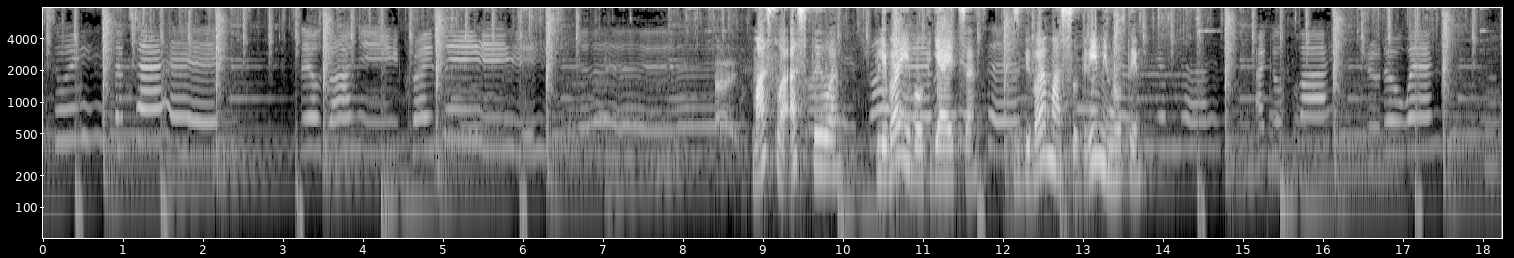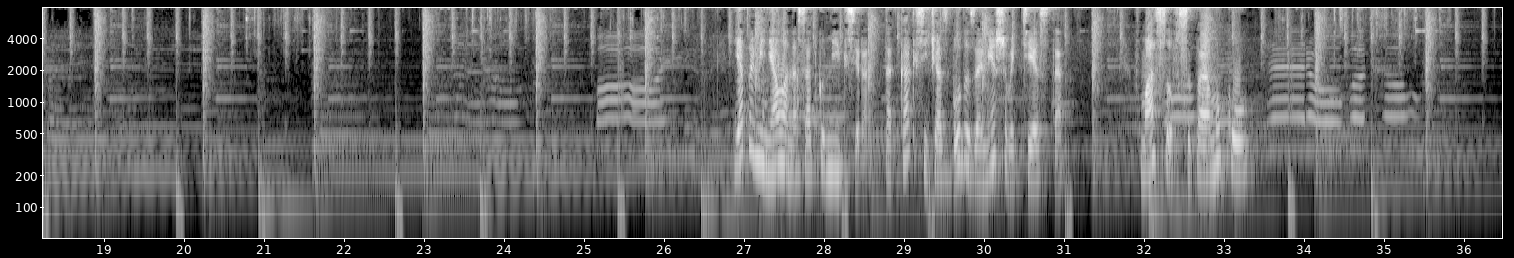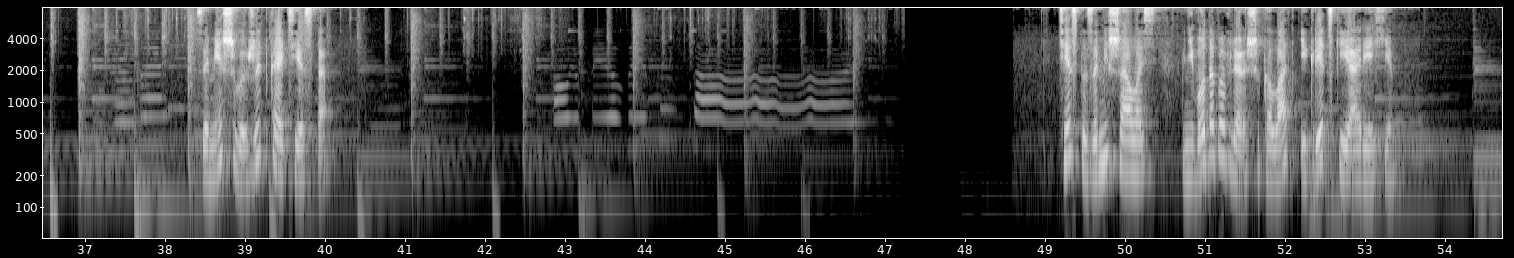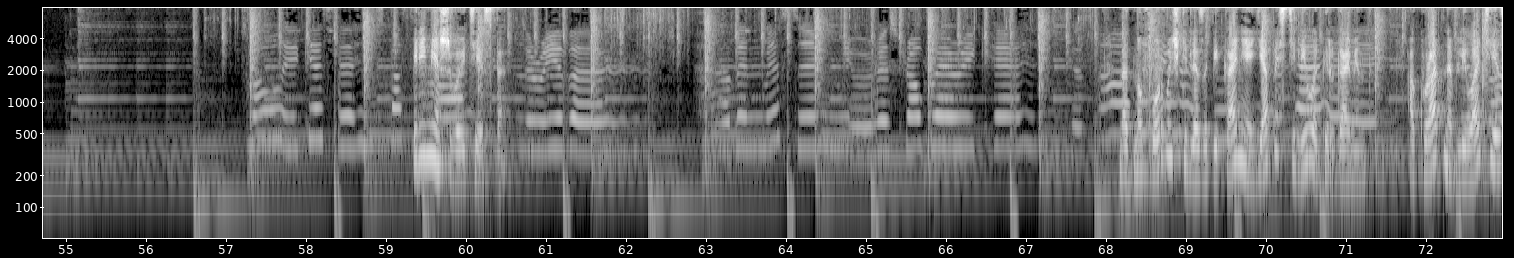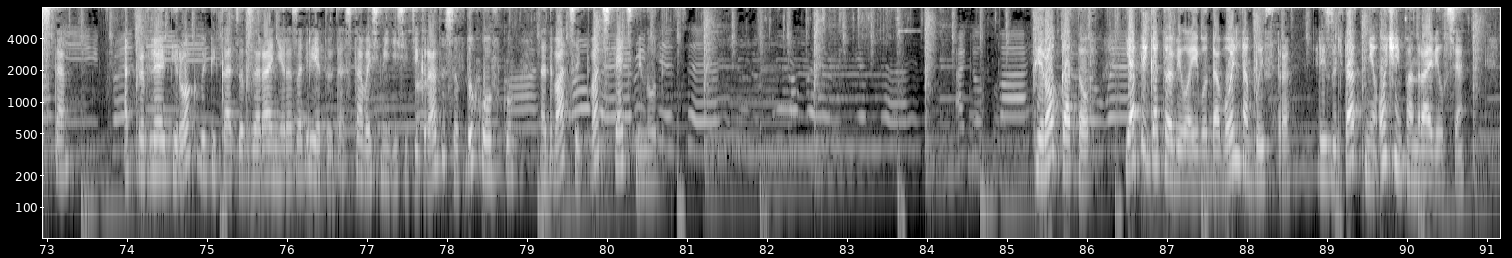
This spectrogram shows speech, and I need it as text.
Масло остыло. Вливаю его в яйца. Взбиваю массу 2 минуты. Я поменяла насадку миксера, так как сейчас буду замешивать тесто. В массу всыпаю муку, Замешиваю жидкое тесто. Тесто замешалось. В него добавляю шоколад и грецкие орехи. Перемешиваю тесто. На дно формочки для запекания я постелила пергамент. Аккуратно влила тесто. Отправляю пирог выпекаться в заранее разогретую до 180 градусов духовку на 20-25 минут. Пирог готов. Я приготовила его довольно быстро. Результат мне очень понравился.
